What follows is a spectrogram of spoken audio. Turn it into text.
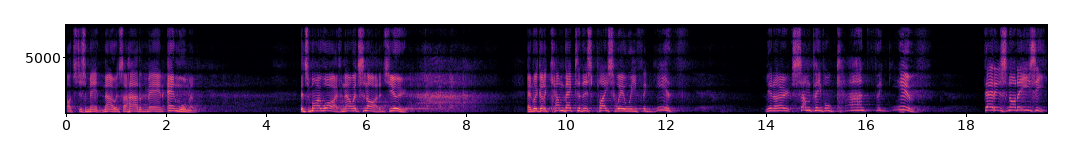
Oh, it's just man. No, it's the heart of man and woman. It's my wife. No, it's not. It's you. And we've got to come back to this place where we forgive. You know, some people can't forgive. That is not easy.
